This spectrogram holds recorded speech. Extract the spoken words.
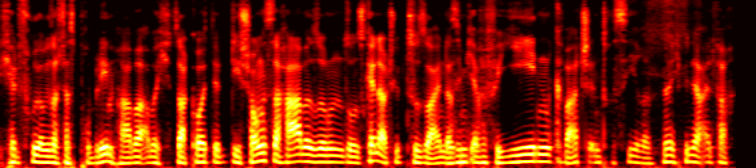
ich hätte früher gesagt, das Problem habe, aber ich sag heute, die Chance habe, so ein, so ein Scanner-Typ zu sein, dass ich mich einfach für jeden Quatsch interessiere. Ne, Ich bin ja einfach,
